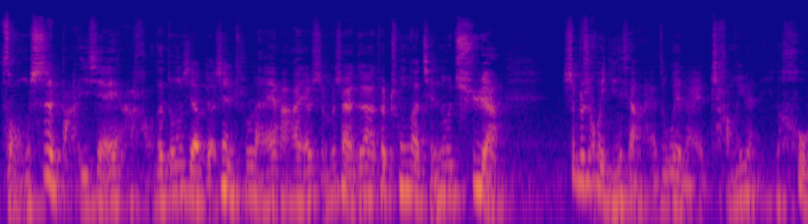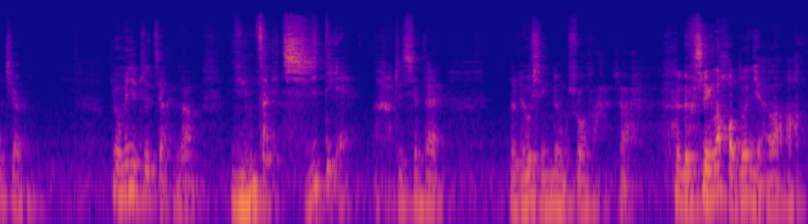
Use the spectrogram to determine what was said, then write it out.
总是把一些哎呀好的东西要表现出来呀，有什么事儿都让他冲到前头去啊，是不是会影响孩子未来长远的一个后劲儿？就我们一直讲的“赢在起点”啊，这现在流行这种说法是吧？流行了好多年了啊，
